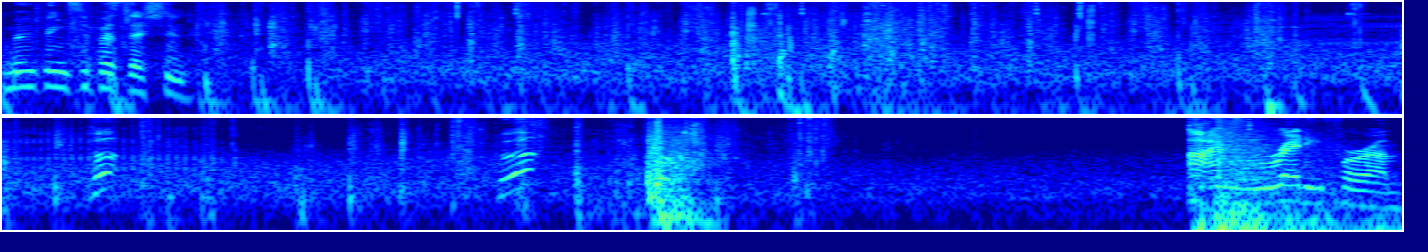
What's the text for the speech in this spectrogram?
Moving to position. Huh. Huh. I'm ready for him.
